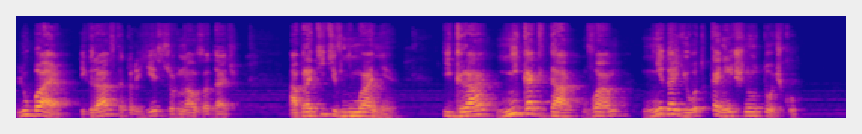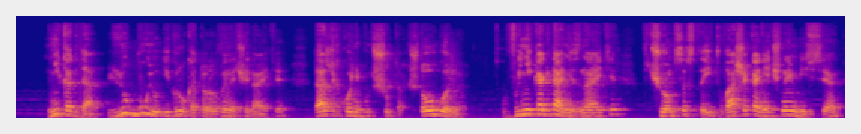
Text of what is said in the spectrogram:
любая игра, в которой есть журнал задач. Обратите внимание, игра никогда вам не дает конечную точку. Никогда. Любую игру, которую вы начинаете, даже какой-нибудь шутер, что угодно, вы никогда не знаете, в чем состоит ваша конечная миссия,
